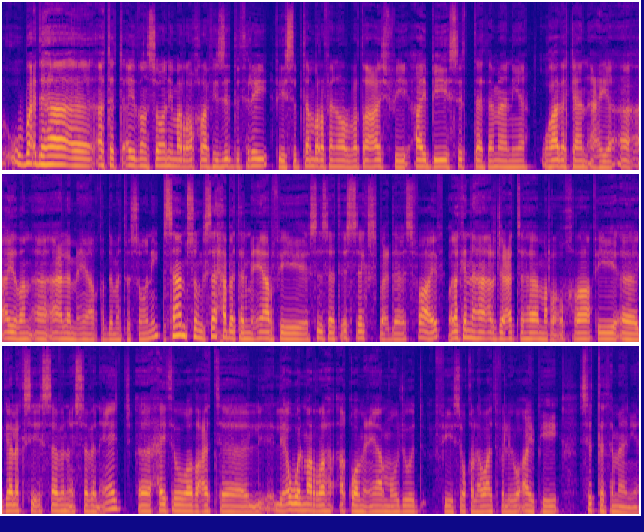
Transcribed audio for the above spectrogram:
وبعدها آه، أتت أيضا سوني مرة أخرى في Z 3 في سبتمبر 2014 في IP 6 8 وهذا كان أعي... أيضا أعلى معيار قدمته سوني. سامسونج سحبت المعيار في سلسلة S 6 بعد S 5 ولكنها أرجعتها مرة أخرى في جالكسي اس 7 واس 7 ايج حيث وضعت آه، لأول مرة أقوى معيار موجود في سوق الهواتف اللي هو IP 68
